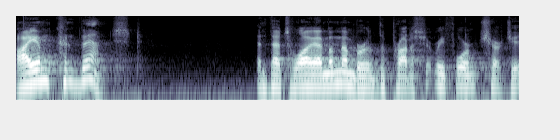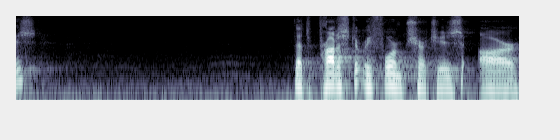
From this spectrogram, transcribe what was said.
I am convinced and that's why I'm a member of the Protestant Reformed churches. That the Protestant Reformed churches are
